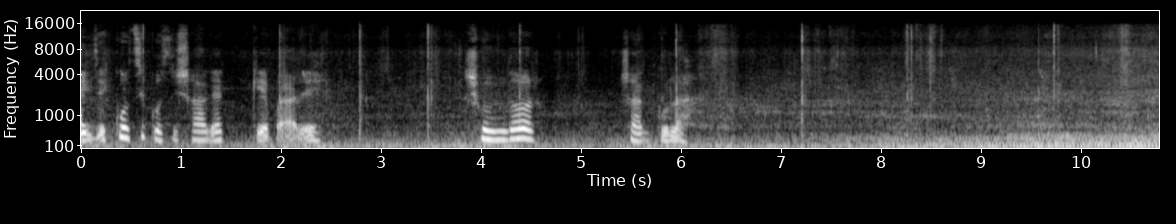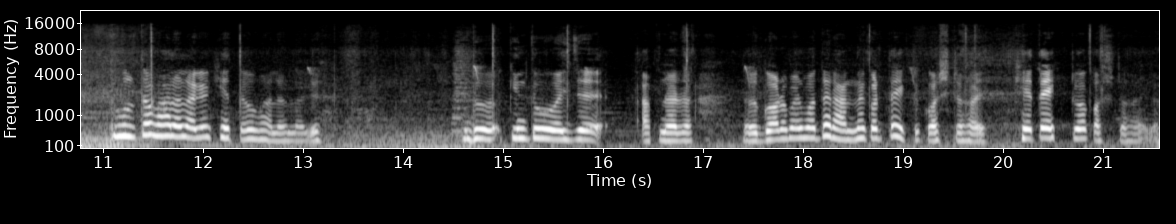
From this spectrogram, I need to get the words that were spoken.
এই যে কচি কচি শাক একেবারে সুন্দর শাকগুলা। তুলতে ভালো লাগে, খেতেও ভালো লাগে। কিন্তু ওই যে আপনার গরমের মধ্যে রান্না করতে একটু কষ্ট হয়, খেতে একটুও কষ্ট হয় না।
